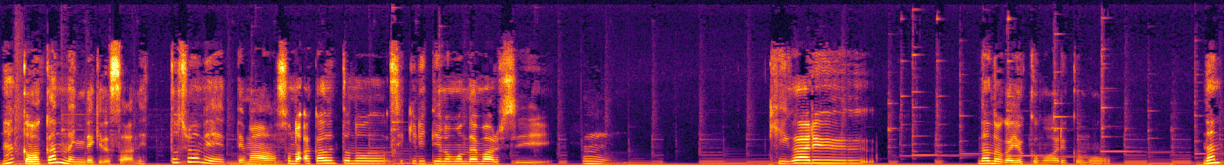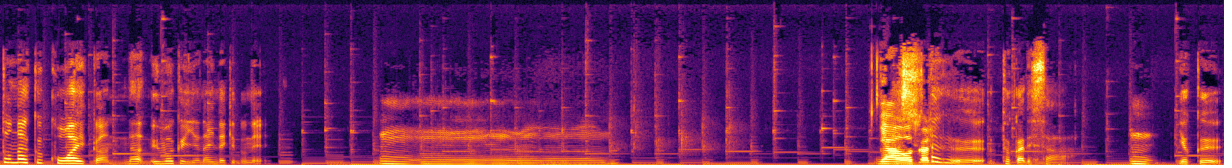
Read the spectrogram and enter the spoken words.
なんかわかんないんだけどさネット署名ってまあそのアカウントのセキュリティの問題もあるしうん気軽なのが良くも悪くもなんとなく怖い感なうまく言えないんだけどねうんうんうんうんうんいやわかる。とかでさうん。よく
